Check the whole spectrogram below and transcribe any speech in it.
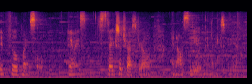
it filled my soul. Anyways, stay extraterrestrial, and I'll see you in the next video.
